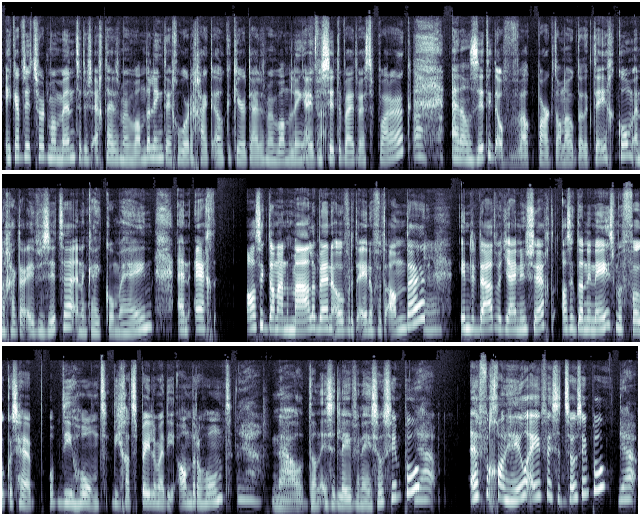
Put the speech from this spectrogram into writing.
Ik heb dit soort momenten dus echt tijdens mijn wandeling. Tegenwoordig ga ik elke keer tijdens mijn wandeling even zitten bij het Westerpark. Oh. En dan zit ik, of welk park dan ook dat ik tegenkom. En dan ga ik daar even zitten en dan kijk ik om me heen. En echt. Als ik dan aan het malen ben over het een of het ander, inderdaad wat jij nu zegt, als ik dan ineens mijn focus heb op die hond die gaat spelen met die andere hond, Ja, nou, dan is het leven ineens zo simpel. ja, Even gewoon heel even, is het zo simpel? ja.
